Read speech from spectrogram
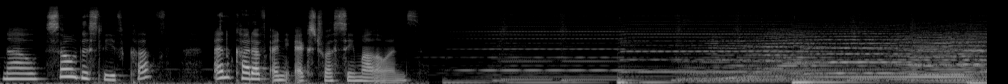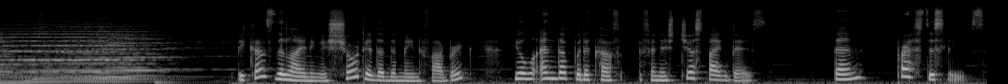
Now sew the sleeve cuff and cut off any extra seam allowance. Because the lining is shorter than the main fabric, you will end up with a cuff finished just like this. Then press the sleeves.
